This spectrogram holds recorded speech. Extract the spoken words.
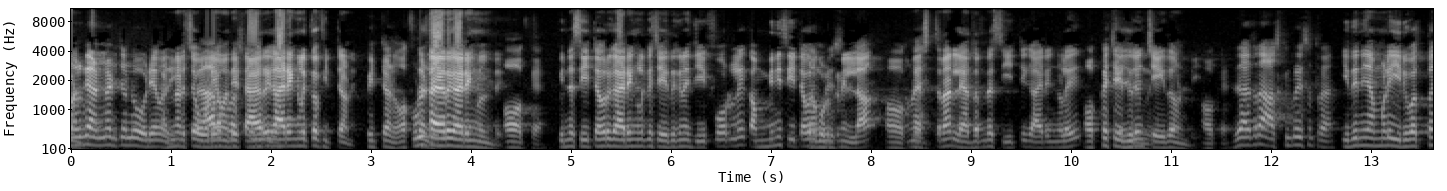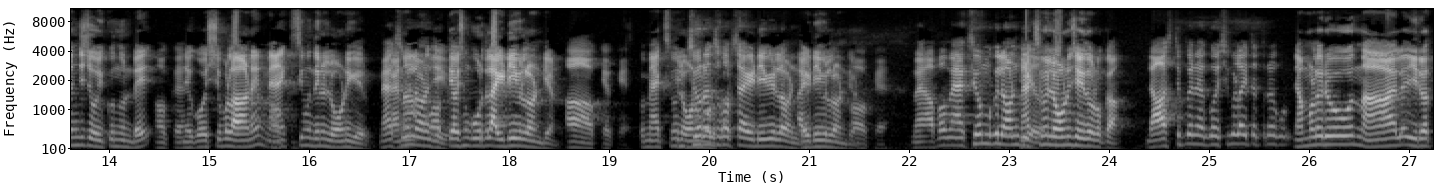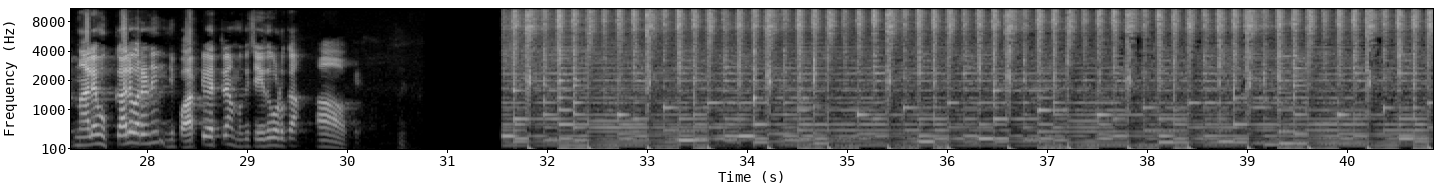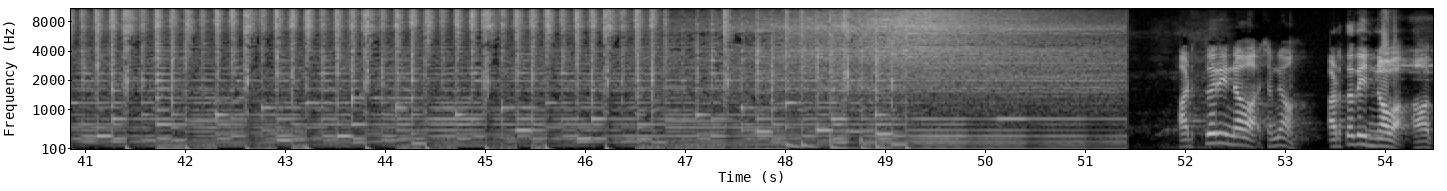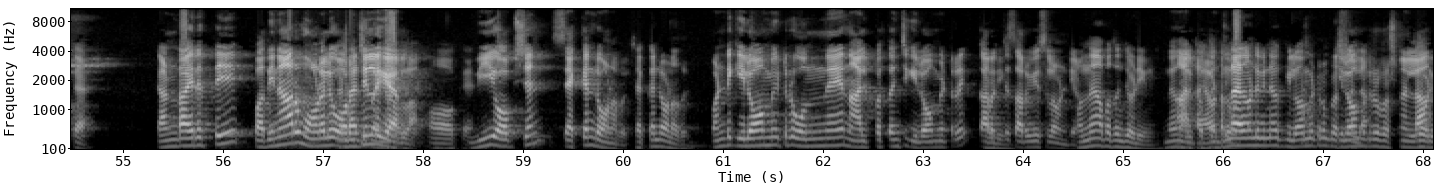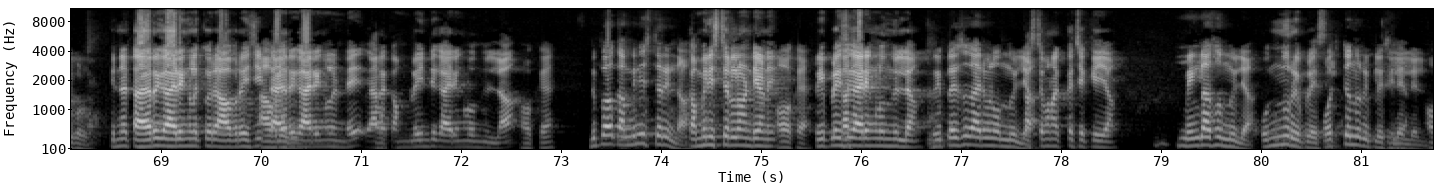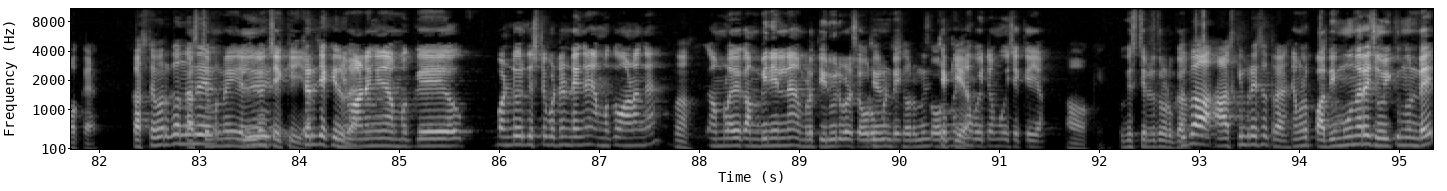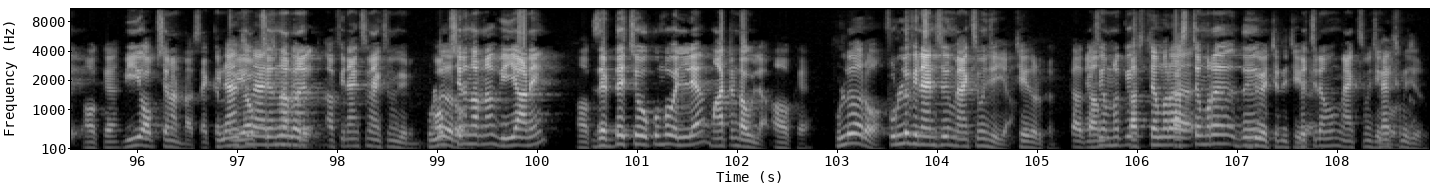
ഓടിയാൽ മതി. എണ്ണടിച്ച ഓടിയാൽ മതി. ടയർ കാര്യങ്ങളൊക്കെ ഫിറ്റ് ആണ്. ഫിറ്റ് ആണ്. ഫുൾ ടയർ കാര്യങ്ങളുണ്ട്. ഓക്കെ. പിന്നെ സീറ്റ് അവർ കാര്യങ്ങളൊക്കെ ചെയ്തിങ്ങനെ ജി ഫോറിൽ കമ്പനി സീറ്റ് അവർ കൊടുക്കുന്നില്ല നമ്മൾ എക്സ്ട്രാ ലെതറിന്റെ സീറ്റ് കാര്യങ്ങൾ ഒക്കെ ചെയ്തും ചെയ്ത വണ്ടി. ഓക്കെ. ഇത് അത്ര ആസ്കിംഗ് പ്രൈസ് എത്ര? ഇതിന് നമ്മൾ ഇരുപത്തഞ്ച് ചോദിക്കുന്നുണ്ട്. ഓക്കെ. നെഗോഷ്യബിൾ ആണ്. മാക്സിമം ഇതിന് ലോൺ കയറും. മാക്സിമം ലോൺ അത്യാവശ്യം കൂടുതൽ ഐ ഡി ഉള്ള വണ്ടിയാണ്. ആ ഓക്കെ ഓക്കെ. അപ്പൊ മാക്സിമം ലോൺ ഇൻഷുറൻസ് കുറച്ച് ഐ ഡി ഉള്ള ഉള്ള ഐ വണ്ടി ഡി ഉള്ള വണ്ടി ഓക്കെ. അപ്പൊ മാക്സിമം നമുക്ക് ലോൺ മാക്സിമം ലോൺ ചെയ്ത് കൊടുക്കാം. ലാസ്റ്റ് ഇപ്പൊ നെഗോഷ്യബിൾ ആയിട്ട് എത്ര കൊടു- നമ്മളൊരു നാല് ഇരുപത്തിനാല് മുക്കാൽ പറയണേ. ഇനി പാർട്ടി വരട്ടെ നമുക്ക് ചെയ്തു കൊടുക്കാം. ആ ഓക്കെ അടുത്തൊരു ഇന്നോവ ഷംനോ? അടുത്തത് ഇന്നോവ ഓക്കെ രണ്ടായിരത്തി പതിനാറ് model original Kerala okay V option second owner second owner വണ്ടി കിലോമീറ്റർ ഒന്ന് നാല്പത്തഞ്ച് കിലോമീറ്റർ കറക്റ്റ് സർവീസിലെ വണ്ടി ഒന്നേ നാൽപ്പത്തഞ്ച് ഓടി ആയതുകൊണ്ട് പിന്നെ കിലോമീറ്റർ കിലോമീറ്റർ പ്രശ്നമില്ല. പിന്നെ ടയർ കാര്യങ്ങളൊക്കെ ഒരു ആവറേജ് ടയർ കാര്യങ്ങളുണ്ട്. വേറെ കംപ്ലൈന്റ് കാര്യങ്ങളൊന്നുമില്ല. ഓക്കെ ഇതിപ്പോ കമ്പനി ഹിസ്റ്ററി ഉണ്ടോ? കമ്പനി ഹിസ്റ്ററിലെ വണ്ടിയാണ്. ഓക്കെ റീപ്ലേസ് കാര്യങ്ങളൊന്നുമില്ല. റീപ്ലേസ് കാര്യങ്ങളൊന്നുമില്ല. കസ്റ്റമർ ഒക്കെ ചെക്ക് ചെയ്യാം. മെയിൻ ക്ലാസ് ഒന്നുമില്ല. ഒന്നും റീപ്ലേസ് ഒറ്റ ഒന്നും റീപ്ലേസ് ഇല്ല. ഓക്കെ കസ്റ്റമർക്ക് കസ്റ്റമറിന് എല്ലാം ചെക്ക് ചെയ്യാം. ചെക്ക് ചെയ്തു വേണമെങ്കിൽ നമുക്ക് വണ്ടി അവർക്ക് ഇഷ്ടപ്പെട്ടിട്ടുണ്ടെങ്കിൽ നമുക്ക് വേണമെങ്കിൽ നമ്മളെ കമ്പനിയിൽ നമ്മുടെ തിരൂർ ഷോറൂം ഉണ്ട്. പോയിട്ട് നമുക്ക് ചെക്ക് ചെയ്യാം. ഹിസ്റ്ററി എടുത്ത് കൊടുക്കാം. ഇപ്പൊ ആസ്കിംഗ് പ്രൈസ് എത്ര? നമ്മൾ പതിമൂന്നര ചോദിക്കുന്നുണ്ട്. ഓക്കെ വി ഓപ്ഷൻ ഉണ്ടോ? സെക്കൻഡ് വി ഓപ്ഷൻ എന്ന് പറഞ്ഞാൽ ഫിനാൻസ് മാക്സിമം വരും. ഓപ്ഷൻ എന്ന് പറഞ്ഞാൽ വി ആണ്. സെഡ് എച്ച് നോക്കുമ്പോൾ വലിയ മാറ്റം ഉണ്ടാവില്ല. ഓക്കെ ഫുള്ള് കയറോ? ഫുള്ള് ഫിനാൻസ് മാക്സിമം ചെയ്യാം. ചെയ്ത് കൊടുക്കാം. നമുക്ക് കസ്റ്റമർ കസ്റ്റമർ ഇത് വെച്ചിട്ട് ചെയ്യാം മാക്സിമം ചെയ്യാം മാക്സിമം ചെയ്തു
